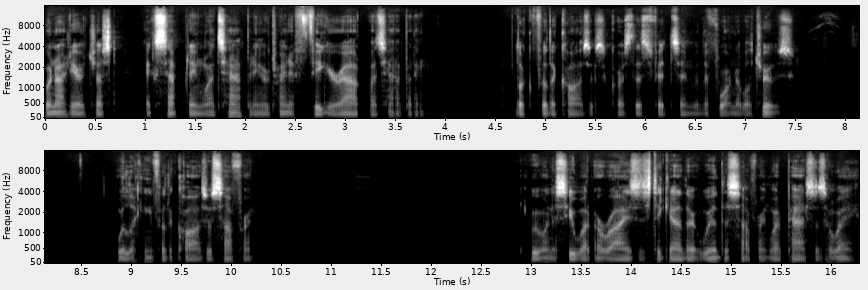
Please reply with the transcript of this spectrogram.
we're not here just accepting what's happening. We're trying to figure out what's happening. Look for the causes. Of course, this fits in with the Four Noble Truths. We're looking for the cause of suffering. We want to see what arises together with the suffering, what passes away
